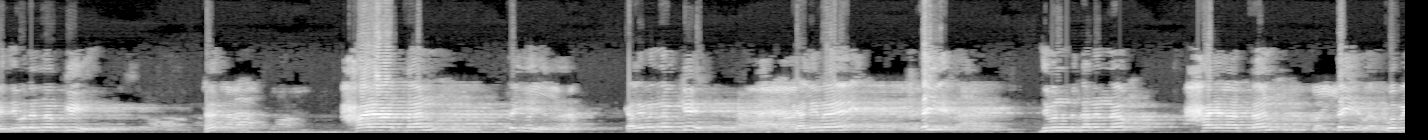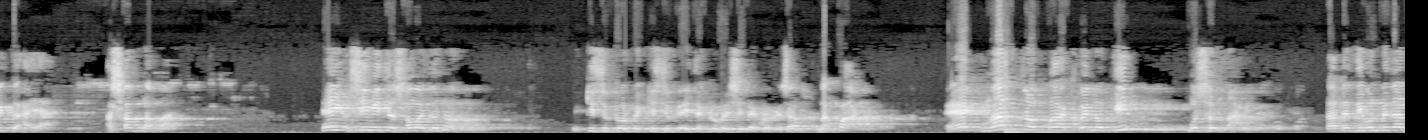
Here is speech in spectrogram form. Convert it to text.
এই জীবনের নাম কি? হ্যাঁ? হায়াতান কালিমার নাম কি? কালিমায় জীবন বিধানের নাম হায়াতান পবিত্র হায়া। আর সব না পাক এই সীমিত সময় জন্য কিছু করবে কিছু এটা করবে সেটা করবে সব না পাক। একমাত্র পাক হইল কি? মুসলমান। তাতে জীবন বিধান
